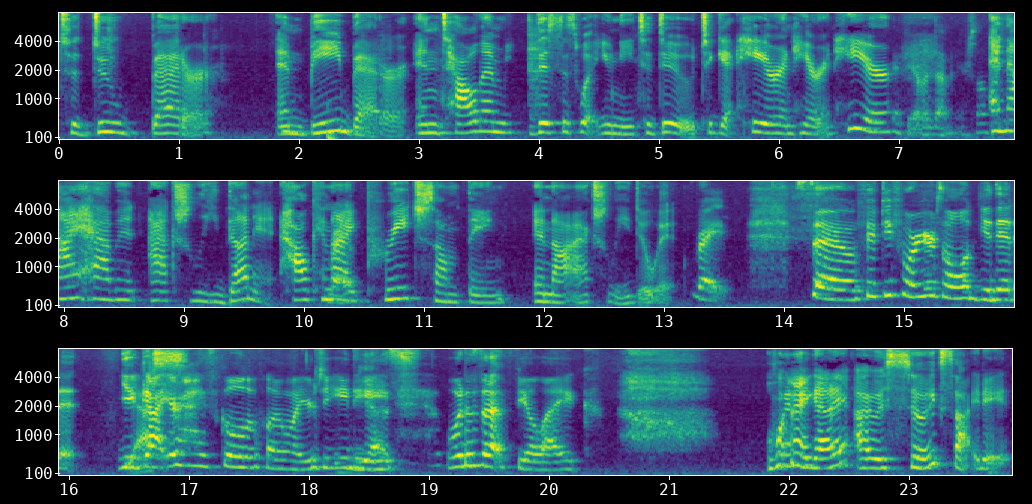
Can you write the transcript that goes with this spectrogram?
to do better and be better and tell them this is what you need to do to get here and here and here? If you haven't done it yourself. And I haven't actually done it. How can I preach something and not actually do it? Right. So, 54 years old, you did it. You Yes. got your high school diploma, your GED. Yes. What does that feel like? When I got it, I was so excited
